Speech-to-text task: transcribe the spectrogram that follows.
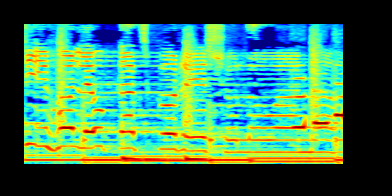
বেশি হলেও কাজ করে ষোলো আনা।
